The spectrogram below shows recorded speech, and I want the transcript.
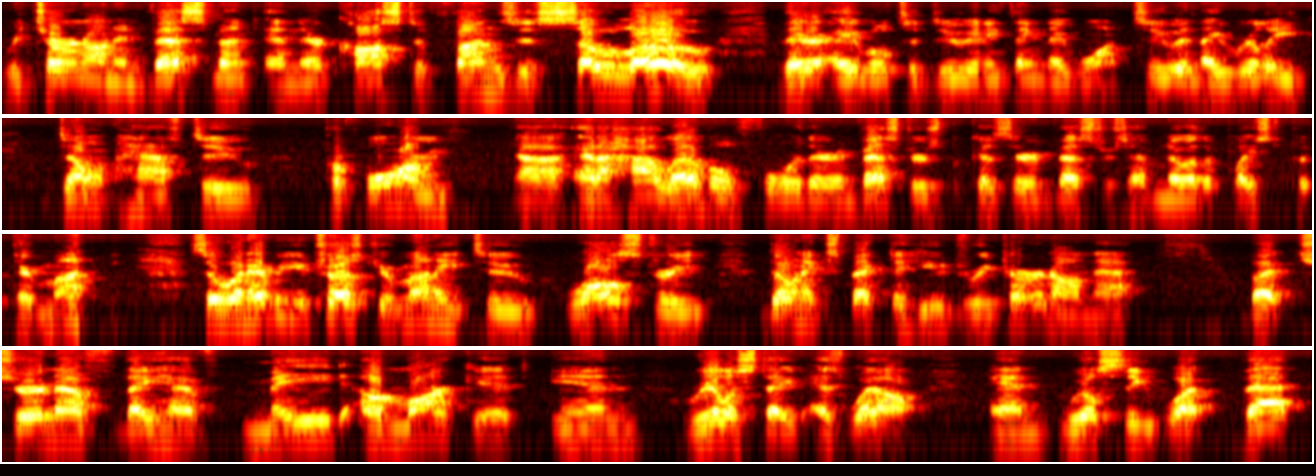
return on investment and their cost of funds is so low, they're able to do anything they want to, and they really don't have to perform uh, at a high level for their investors because their investors have no other place to put their money. So whenever you trust your money to Wall Street, don't expect a huge return on that. But sure enough, they have made a market in real estate as well. And we'll see what that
